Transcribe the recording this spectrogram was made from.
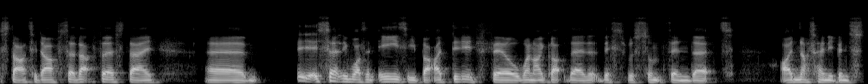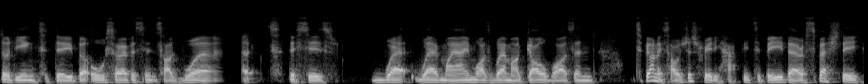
started off. So that first day, um, it, it certainly wasn't easy, but I did feel when I got there that this was something that I'd not only been studying to do, but also ever since I'd worked, this is where where my aim was, where my goal was, and to be honest, I was just really happy to be there, especially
